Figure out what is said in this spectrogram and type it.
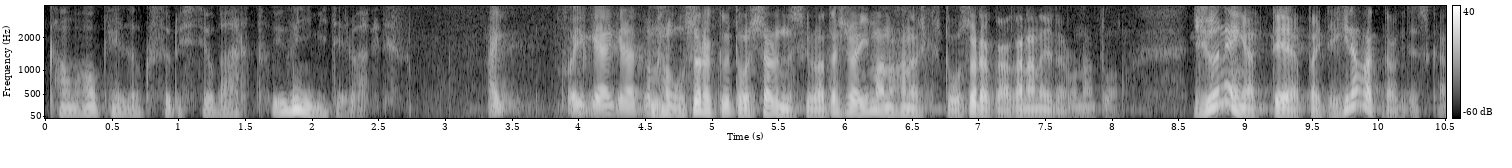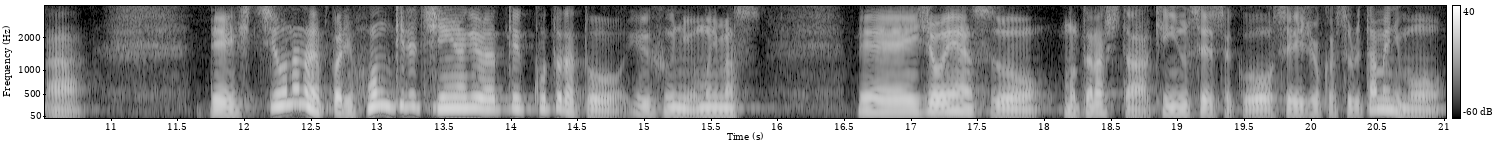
緩和を継続する必要があるというふうに見ているわけです。はい、小池晃君、まあ、おそらくとおっしゃるんですけど、私は今の話聞くと、おそらく上がらないだろうなと10年やってやっぱりできなかったわけですから、で必要なのはやっぱり本気で賃上げをやっていくことだというふうに思います。で異常円安をもたらした金融政策を正常化するためにも、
